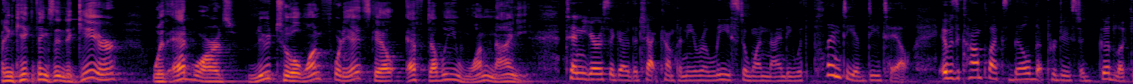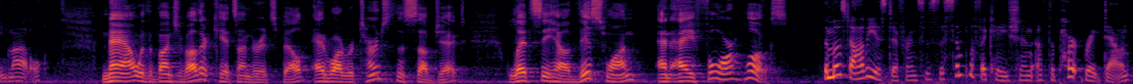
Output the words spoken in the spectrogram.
And kick things into gear with Eduard's new tool 148 scale FW190. 10 years ago, the Czech company released a 190 with plenty of detail. It was a complex build that produced a good looking model. Now, with a bunch of other kits under its belt, Eduard returns to the subject. Let's see how this one, an A4, looks. The most obvious difference is the simplification of the part breakdown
